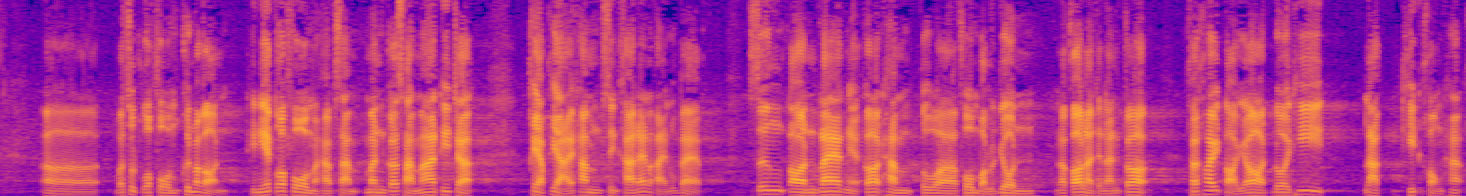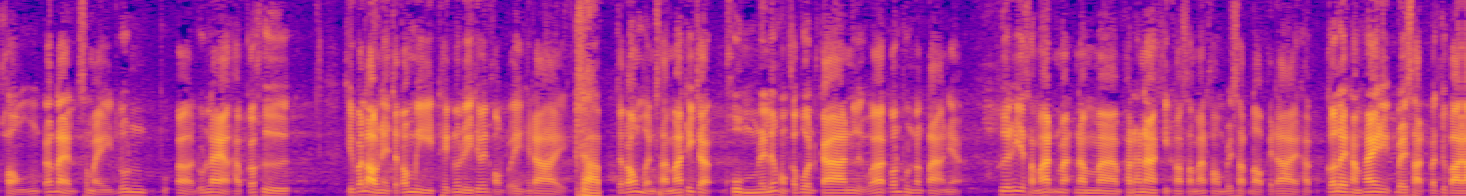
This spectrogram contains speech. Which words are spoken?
ำเอ่อวัสดุตัวโฟมขึ้นมาก่อน ทีนี้ตัวโฟมอะครับสามมันก็สามารถที่จะขยับขยายทำสินค้าได้หลากหลายรูปแบบ ซึ่งตอนแรกเนี่ยก็ทำตัวโฟมบอดรถยนต์ แล้วก็หลังจากนั้นก็ค่อยๆ ต่อยอดโดยที่ หลักคิดของทะของตั้งแต่สมัยรุ่นเอ่อรุ่นแรกอะครับก็คือ คิดว่าเราเนี่ยจะต้องมีเทคโนโลยีที่เป็นของตัวเองให้ได้ ครับ จะต้องเหมือนสามารถที่จะคุมในเรื่องของกระบวนการหรือว่าต้นทุนต่างๆเนี่ยเพื่อที่จะสามารถมานำมาพัฒนาขีดความสามารถของบริษัทต่อไปได้ครับก็เลยทำให้บริษัทปัจจุบัน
